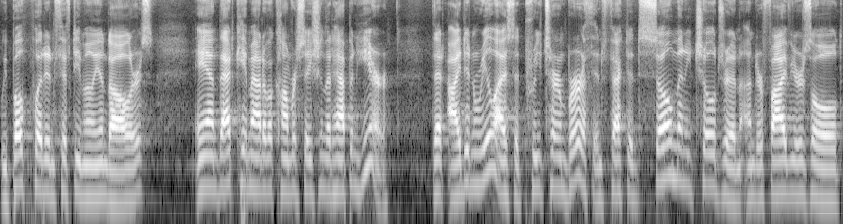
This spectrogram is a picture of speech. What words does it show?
We both put in $50 million, and that came out of a conversation that happened here. That I didn't realize that preterm birth infected so many children under five years old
